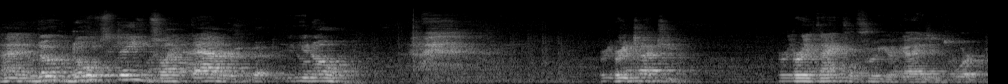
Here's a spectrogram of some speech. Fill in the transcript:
And those, those things like that are, you know, pretty touching. Pretty thankful for your guys' work.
